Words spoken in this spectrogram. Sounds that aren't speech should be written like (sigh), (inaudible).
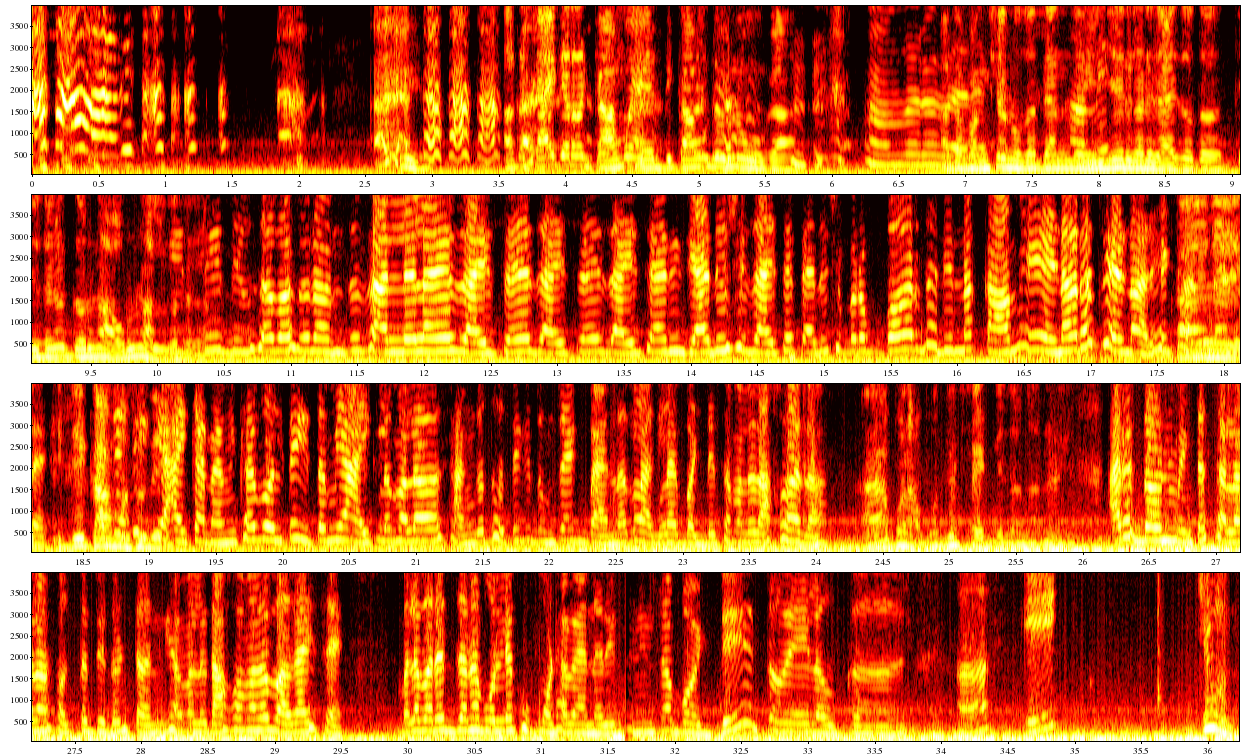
आता काय करणार? काम आहे ती काम करू नको का? आता. फंक्शन होतं त्यानंतर आम्ही- इंजिनियरकडे जायचं होतं. ते सगळं करून आवरून आलो ना किती सगळं. दिवसापासून आमचं चाललेलं आहे जायचंय जायचंय जायचंय. आणि ज्या दिवशी जायचंय त्या दिवशी बरोबर धनींना काम हे येणारच येणार. हे काय ठरलेलं आहे. किती काम अच्छा, असू ठीक दे. आहे ऐका ना मी काय बोलते इथं मी ऐकलं मला सांगत होते की तुमचा एक बॅनर लागलाय बर्थडेचा मला दाखवा ना? आपण अपोजिट साईडने जाणार आहे. अरे दोन मिनिटं चला ना फक्त तिथून टर्न घ्या. मला दाखवा मला बघायचंय. मला बरेच जण बोलले खूप मोठा बॅनर आहे. धनींचा बर्थडे येतोय लवकर. हा? एक जून.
